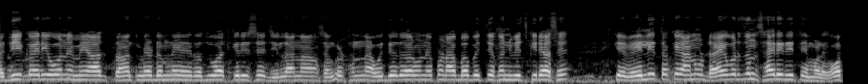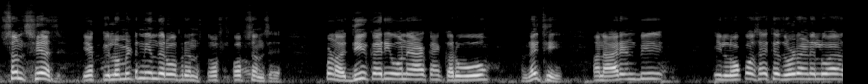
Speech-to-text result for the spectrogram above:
અધિકારીઓને મેં આજ પ્રાંત મેડમને રજૂઆત કરી છે. જિલ્લાના સંગઠનના હોદ્દેદારોને પણ આ બાબતે કન્વિન્સ કર્યા છે કે વહેલી તકે આનું ડાયવર્ઝન સારી રીતે મળે. ઓપ્શન છે જ. એક કિલોમીટરની અંદર ઓપ્શન છે. પણ અધિકારીઓને આ કાંઈ કરવું નથી. અને આરએનબી એ લોકો સાથે જોડાયેલું આ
